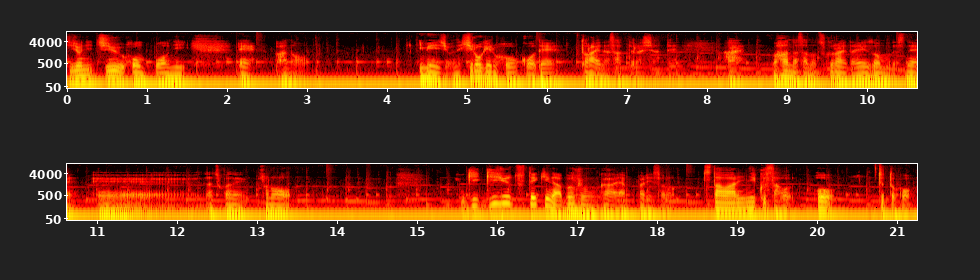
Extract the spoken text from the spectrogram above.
非常に自由奔放に、えー、あの、イメージをね、広げる方向で捉えなさってらっしゃって、はい。まあ、ハンナさんの作られた映像もですね、えー、なんつうかね、その、技術的な部分がやっぱりその伝わりにくさををちょっとこう、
